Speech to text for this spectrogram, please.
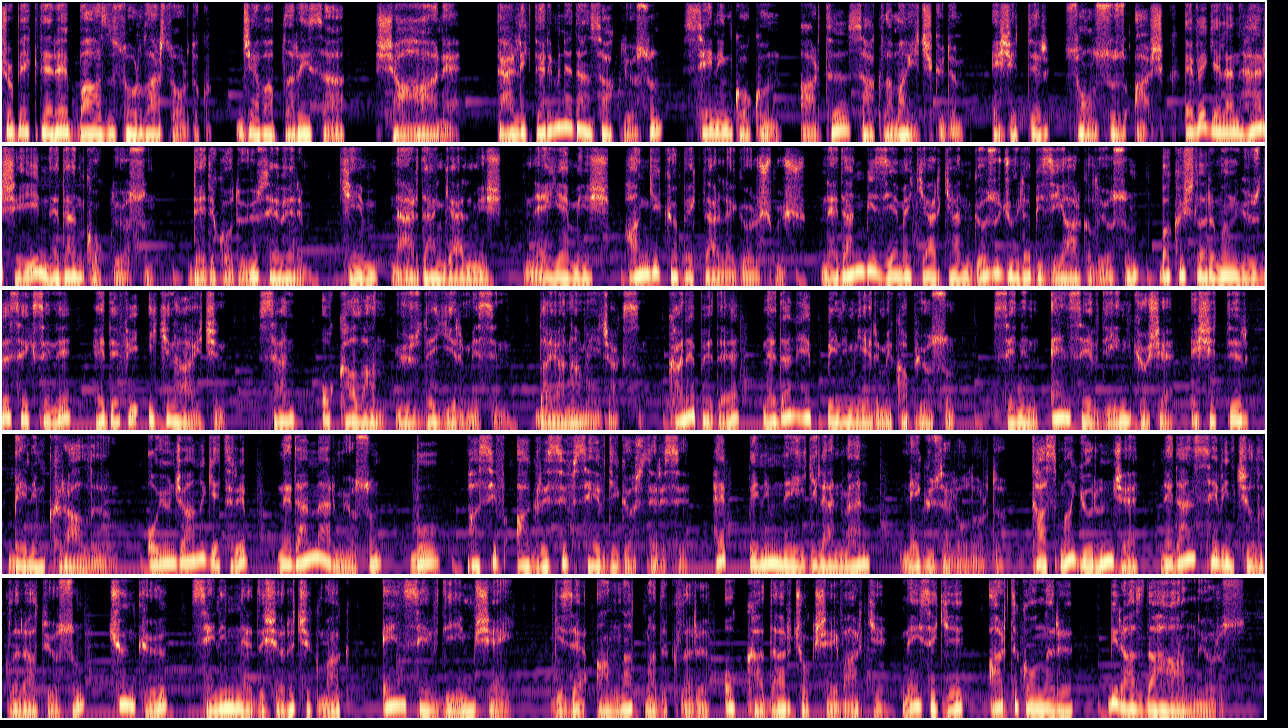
Köpeklere bazı sorular sorduk. Cevaplarıysa şahane. Terliklerimi neden saklıyorsun? Senin kokun artı saklama içgüdüm eşittir sonsuz aşk. Eve gelen her şeyi neden kokluyorsun? Dedikoduyu severim. Kim, nereden gelmiş, ne yemiş, hangi köpeklerle görüşmüş? Neden biz yemek yerken göz ucuyla bizi yargılıyorsun? Bakışlarımın yüzde sekseni hedefi ikna için. Sen o kalan yüzde yirmisin. Dayanamayacaksın. Kanepede neden hep benim yerimi kapıyorsun? Senin en sevdiğin köşe eşittir benim krallığım. Oyuncağını getirip neden vermiyorsun? Bu pasif agresif sevgi gösterisi. Hep benimle ilgilenmen ne güzel olurdu. Tasma görünce neden sevinç çığlıkları atıyorsun? Çünkü seninle dışarı çıkmak en sevdiğim şey. Bize anlatmadıkları o kadar çok şey var ki. Neyse ki artık onları biraz daha anlıyoruz.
